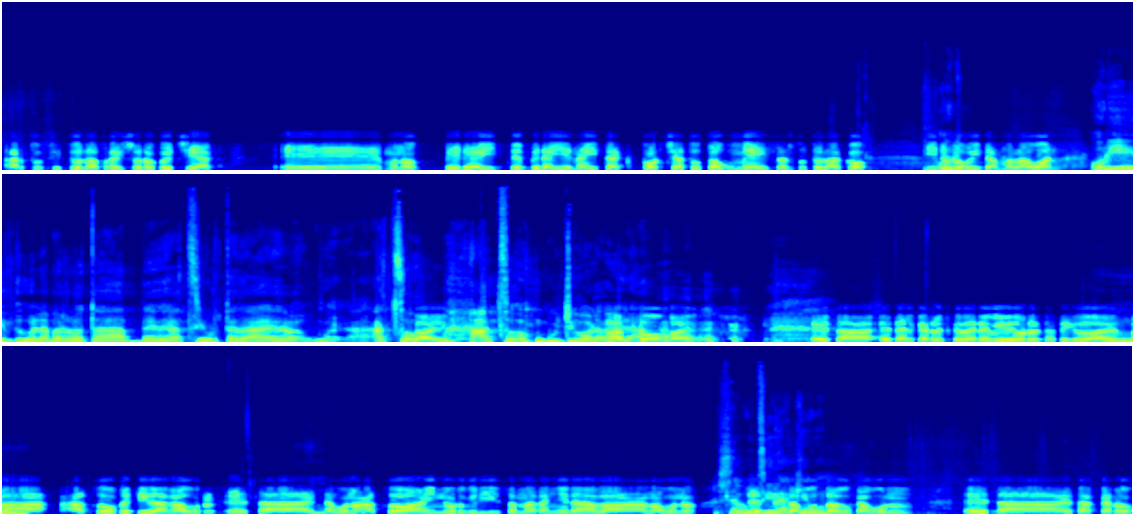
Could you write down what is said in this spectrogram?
hartu zituela fraisoroko etxeak, e, bueno, bereit, beraien aitak portxatuta umea izan zutelako, irurogeita amalauan. Hori duela berro eta bederatzi urte da, eh? Atzo, Bai. atzo, gutxi gora bera. Atzo, bai. Eta, eta elkarrezketa ere bide horretatik doa, ez? Ba, atzo beti da gaur. Eta, eta bueno, atzo hain urbil izan da gainera, ba, ba bueno, ezagutza dukagun, eta, eta, karo,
